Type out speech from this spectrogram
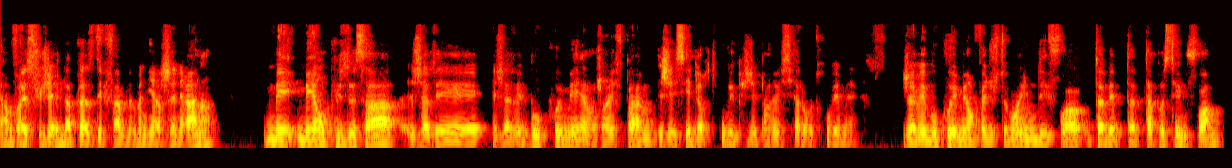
a un vrai sujet, la place des femmes de manière générale. Hein. Mais, mais en plus de ça, j'avais, beaucoup aimé, alors j'arrive pas, j'ai essayé de le retrouver, puis j'ai pas réussi à le retrouver, mais j'avais beaucoup aimé, en fait, justement, une des fois, tu as, posté une fois,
